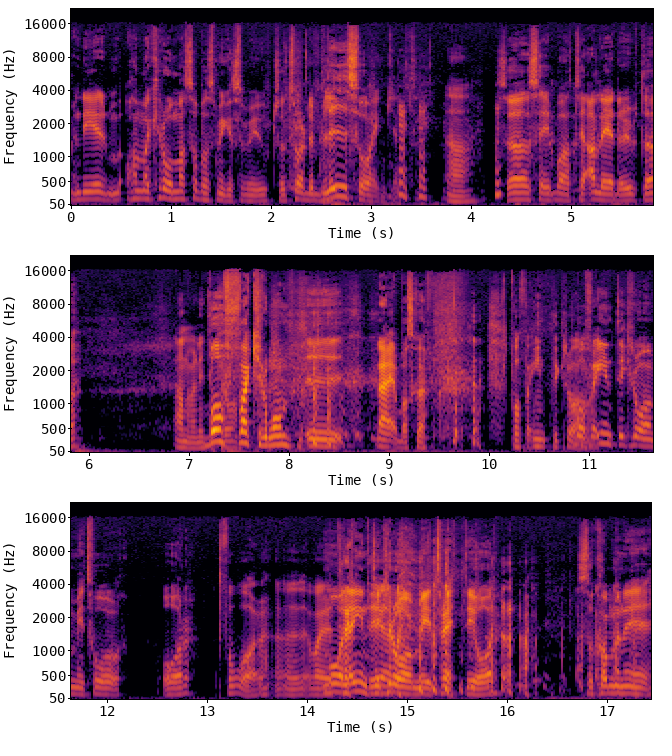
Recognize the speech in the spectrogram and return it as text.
Men det är, har man kromat så pass mycket som har gjort så tror jag det blir så enkelt. Ja, Så jag säger bara till alla er där ute. använd inte krom. Boffa krom i... Nej jag bara skojar. Boffa inte krom. Boffa inte krom i två år. Två år. Eh, vad är det, Måla 30 inte krom i 30 år. Så kommer ni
